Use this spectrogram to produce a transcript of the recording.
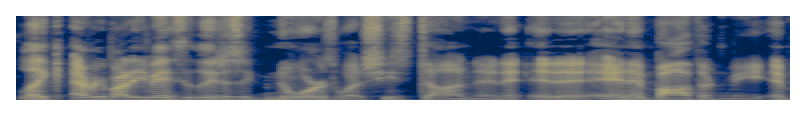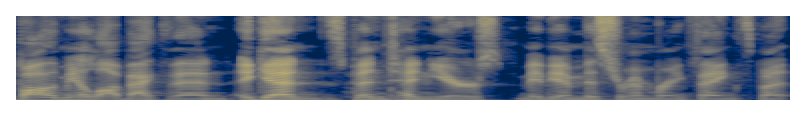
like everybody basically just ignores what she's done. And it, it, and it bothered me. It bothered me a lot back then. Again it's been 10 years. Maybe i'm misremembering things but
